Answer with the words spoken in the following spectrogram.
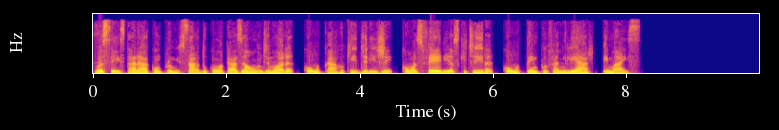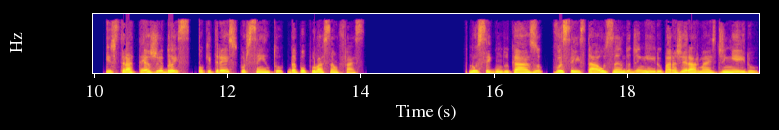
Você estará compromissado com a casa onde mora, com o carro que dirige, com as férias que tira, com o tempo familiar, e mais. Estratégia 2: O que 3% da população faz? No segundo caso, você está usando dinheiro para gerar mais dinheiro.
